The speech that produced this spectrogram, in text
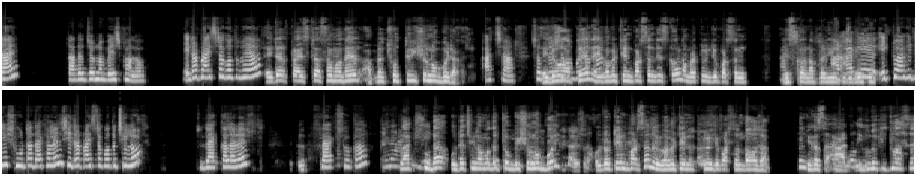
চায় তাদের জন্য বেশ ভালো। এটার প্রাইসটা কত ভাইয়া? এটার প্রাইসটা আছে আমাদের আপনার ছত্রিশশো নব্বই টাকা। আচ্ছা এটাও 3690 আপনার টাকা। এইভাবে টেন পার্সেন্ট ডিসকাউন্ট আমরা টোয়েন্টি পার্সেন্ট। ডিসকাউন্ট আপনার আগে একটু আগে যে শুটা দেখালেন সেটার প্রাইসটা কত ছিল? ব্ল্যাক কালারের ফ্ল্যাট সুদা ওটা ছিল আমাদের চব্বিশশো নব্বই। ওটা টেন পার্সেন্ট ওইভাবে টেন টোয়েন্টি পার্সেন্ট দেওয়া যাবে। ঠিক আছে? আর এগুলো কিছু আছে?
